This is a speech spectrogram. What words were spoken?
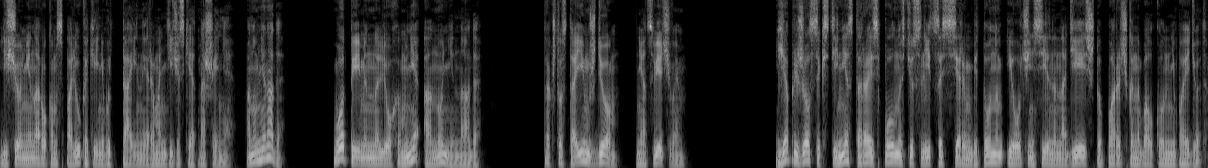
Еще ненароком спалю какие-нибудь тайные романтические отношения. Оно мне надо? Вот именно, Леха, мне оно не надо. Так что стоим, ждем, не отсвечиваем. Я прижался к стене, стараясь полностью слиться с серым бетоном и очень сильно надеясь, что парочка на балкон не пойдет.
